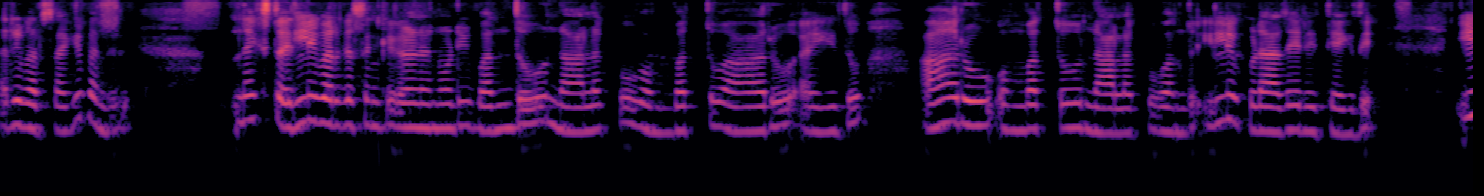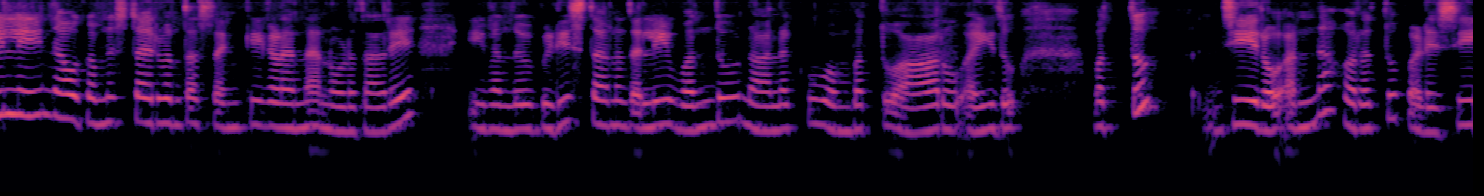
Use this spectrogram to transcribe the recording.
ರಿವರ್ಸ್ ಆಗಿ ಬಂದಿದೆ. ನೆಕ್ಸ್ಟ್ ಇಲ್ಲಿ ವರ್ಗ ಸಂಖ್ಯೆಗಳನ್ನ ನೋಡಿ? ಒಂದು, ನಾಲ್ಕು, ಒಂಬತ್ತು, ಆರು, ಐದು, ಆರು, ಒಂಬತ್ತು, ನಾಲ್ಕು, ಒಂದು ಇಲ್ಲಿಯೂ ಕೂಡ ಅದೇ ರೀತಿಯಾಗಿದೆ. ಇಲ್ಲಿ ನಾವು ಗಮನಿಸ್ತಾ ಇರುವಂಥ ಸಂಖ್ಯೆಗಳನ್ನು ನೋಡೋದಾದರೆ, ಈ ಒಂದು ಬಿಡಿ ಸ್ಥಾನದಲ್ಲಿ ಒಂದು, ನಾಲ್ಕು, ಒಂಬತ್ತು, ಆರು, ಐದು ಮತ್ತು ಜೀರೋ ಅನ್ನು ಹೊರತುಪಡಿಸಿ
